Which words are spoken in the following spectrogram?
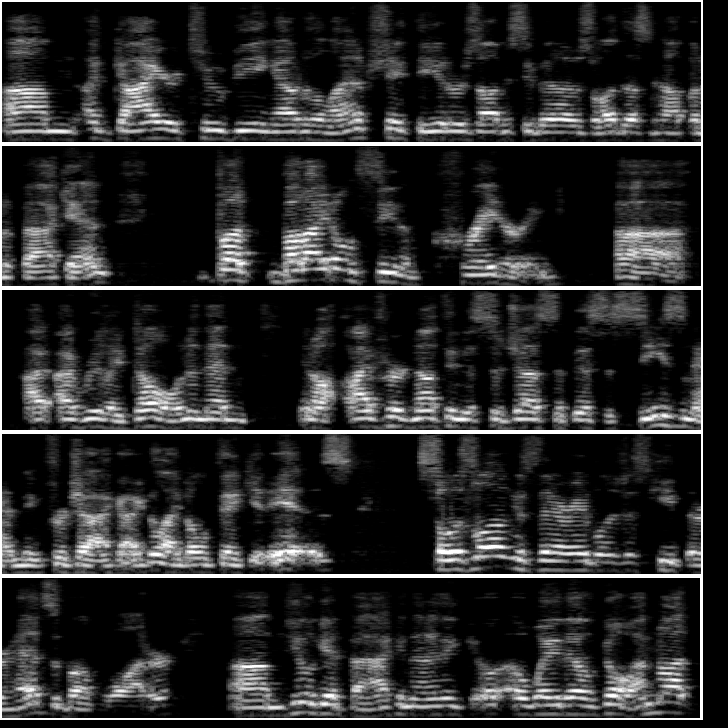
um, a guy or two being out of the lineup. Shea Theodore's obviously been out as well. It doesn't help on the back end, but but I don't see them cratering. Uh, I, I really don't. And then you know I've heard nothing to suggest that this is season ending for Jack Eichel. I don't think it is. So as long as they're able to just keep their heads above water, um, he'll get back, and then I think away they'll go. I'm not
